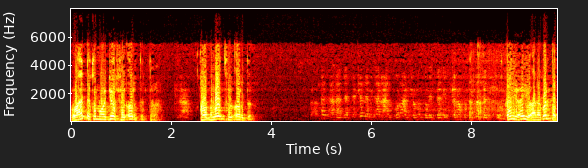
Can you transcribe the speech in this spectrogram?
وعندكم موجود في الأردن ترى. قوم لوط في الأردن. أيوه أيوه أنا قلت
